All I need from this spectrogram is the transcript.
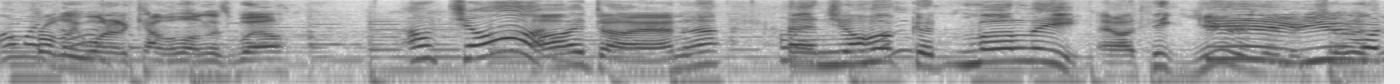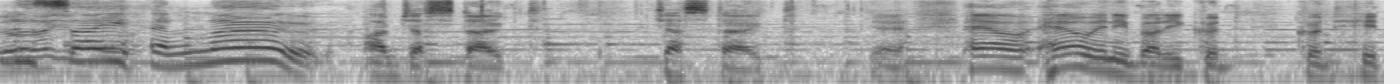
Oh probably God. wanted to come along as well. Oh, John. Hi, Diana. Hello, and John. look at Molly. And I think you You, remember you John want to don't say hello. I'm just stoked. Just stoked. Yeah. How how anybody could could hit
